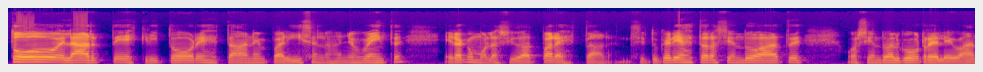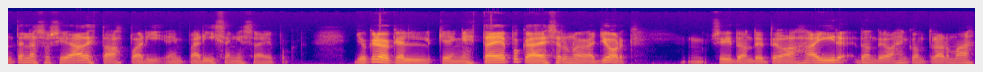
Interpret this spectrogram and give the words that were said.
todo el arte, escritores estaban en París en los años 20, era como la ciudad para estar. Si tú querías estar haciendo arte o haciendo algo relevante en la sociedad, estabas en París en esa época. Yo creo que, el, que en esta época debe ser Nueva York, sí, donde te vas a ir, donde vas a encontrar más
